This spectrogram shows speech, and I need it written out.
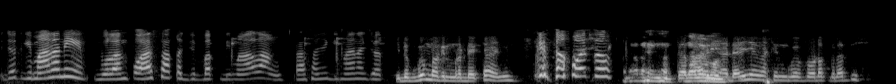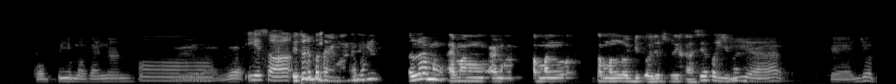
Jot gimana nih bulan puasa kejebak di Malang? Rasanya gimana Jot? Hidup gue makin merdeka nih. Kenapa tuh? Hari emang ada aja yang ngasihin gue produk gratis. Kopi, makanan. Oh. gue Iya soal itu dapat dari mana sih lu emang emang emang teman teman lu gitu aja sudah dikasih apa gimana Iya, kayak Jod,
